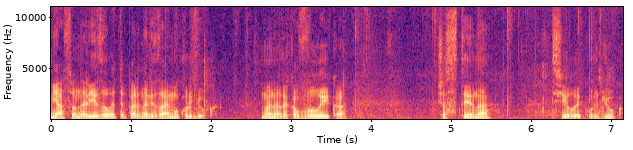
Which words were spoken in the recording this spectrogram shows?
М'ясо нарізали, тепер нарізаємо курдюк. У мене така велика частина, цілий курдюк.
